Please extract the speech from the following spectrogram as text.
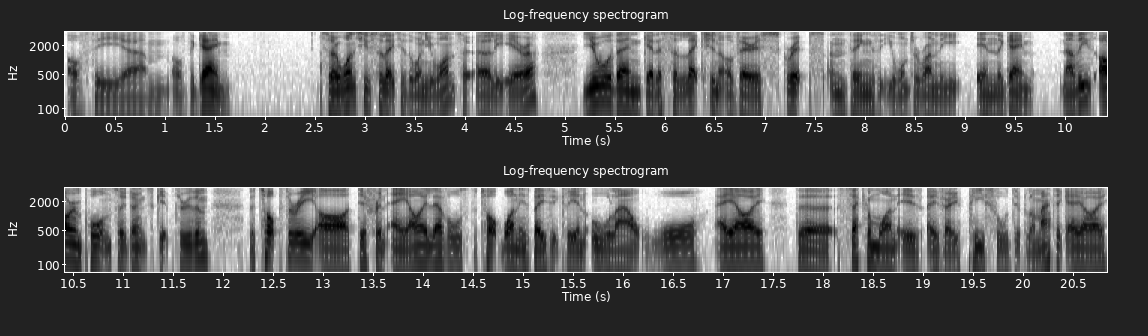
of the um, of the game. So once you've selected the one you want, so early era, you will then get a selection of various scripts and things that you want to run the, in the game. Now these are important, so don't skip through them. The top three are different AI levels. The top one is basically an all-out war AI. The second one is a very peaceful diplomatic AI.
